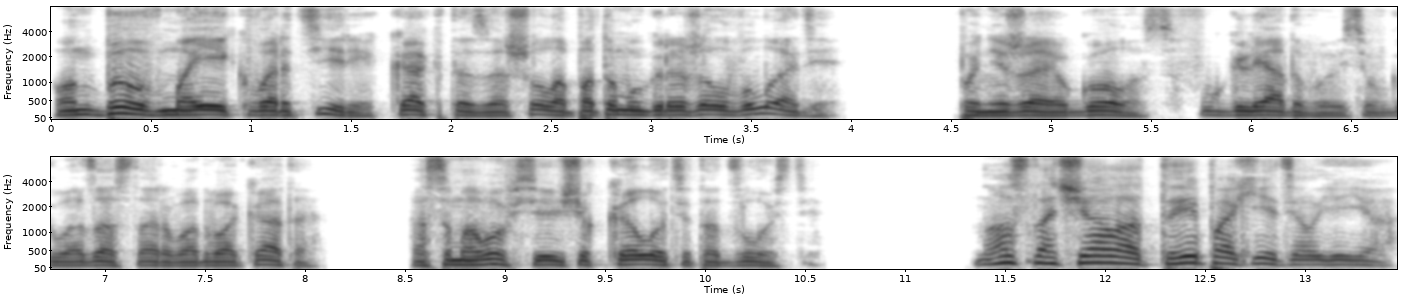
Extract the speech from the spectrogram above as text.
Он был в моей квартире, как-то зашел, а потом угрожал Владе. Понижаю голос, вглядываюсь в глаза старого адвоката, а самого все еще колотит от злости. Но сначала ты похитил ее.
